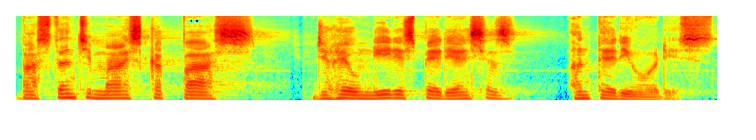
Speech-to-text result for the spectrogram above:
bastante mais capaz de reunir experiências anteriores.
